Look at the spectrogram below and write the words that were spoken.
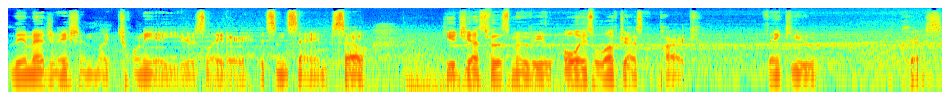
the imagination like 28 years later. It's insane. So, huge yes for this movie. Always will love Jurassic Park. Thank you, Chris.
